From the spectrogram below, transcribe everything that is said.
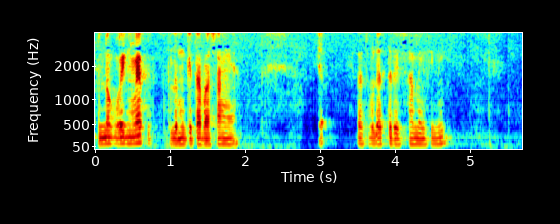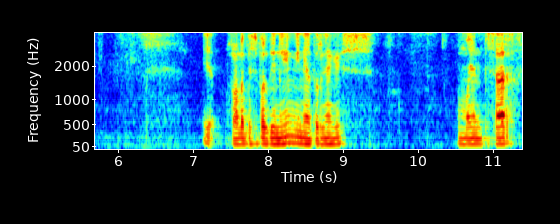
Untuk winglet belum kita pasang ya. Ya kita coba lihat dari samping sini. Ya kalau lebih seperti ini miniaturnya guys. Lumayan besar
